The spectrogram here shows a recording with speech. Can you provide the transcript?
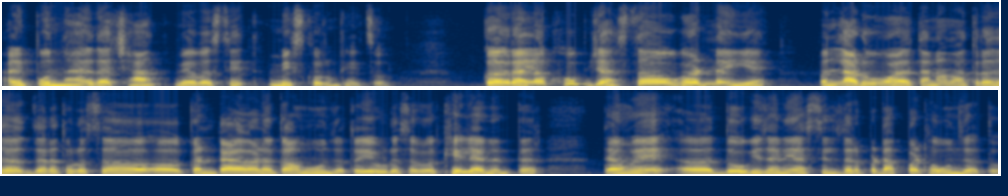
आणि पुन्हा एकदा छान व्यवस्थित मिक्स करून घ्यायचं. करायला खूप जास्त अवघड नाही आहे पण लाडू वळताना मात्र ज जरा थोडंसं कंटाळवाणं काम होऊन जातं एवढं सगळं केल्यानंतर. त्यामुळे दोघीजणी असतील तर पटापट होऊन जातं.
